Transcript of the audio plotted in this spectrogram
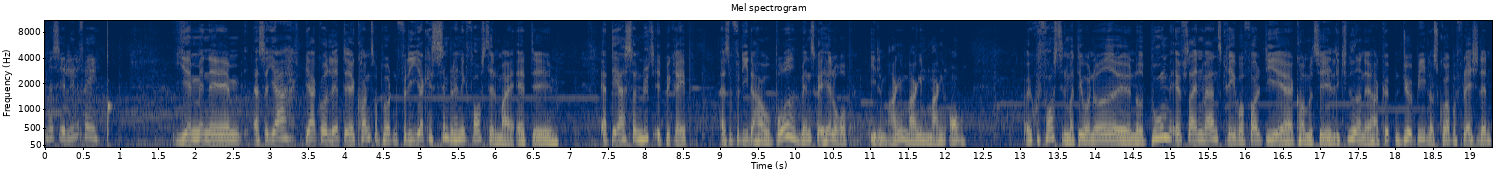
hvad siger Lille Fee? Jamen, øh, altså jeg, jeg er gået lidt øh, kontra på den, fordi jeg kan simpelthen ikke forestille mig, at, øh, at det er så nyt et begreb. Altså fordi der har jo boet mennesker i Hellerup i mange, mange, mange år. Og jeg kunne forestille mig, at det var noget, øh, noget boom efter 2. verdenskrig, hvor folk de er kommet til likviderne, har købt en dyr bil og skulle op og flashe den.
